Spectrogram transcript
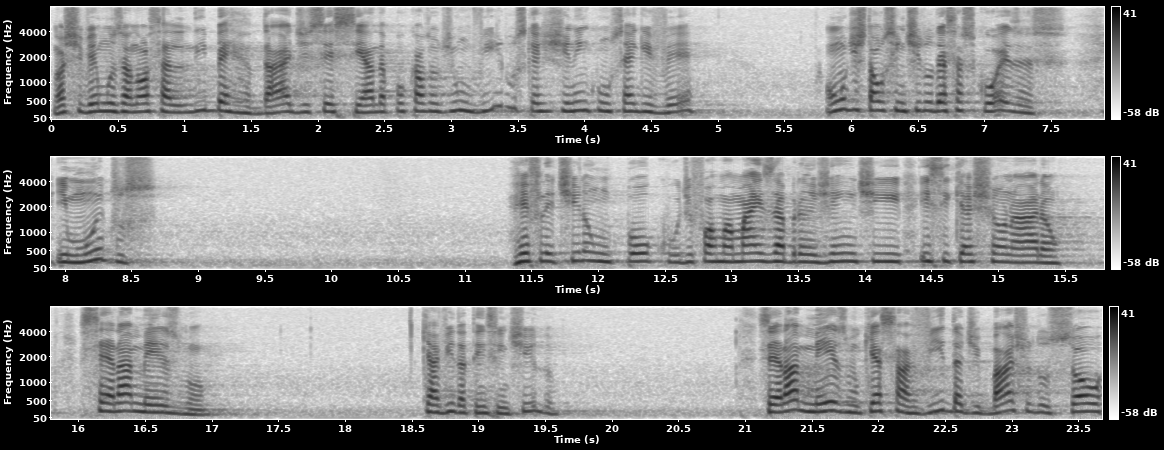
Nós tivemos a nossa liberdade cerceada por causa de um vírus que a gente nem consegue ver. Onde está o sentido dessas coisas? E muitos refletiram um pouco de forma mais abrangente e, se questionaram: será mesmo que a vida tem sentido? Será mesmo que essa vida debaixo do sol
